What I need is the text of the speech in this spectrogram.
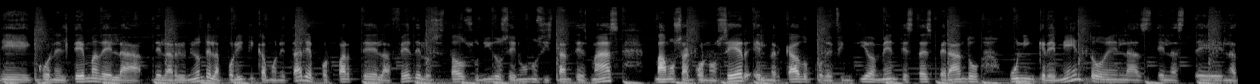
eh, con el tema de la, de la reunión de la política monetaria por parte de la Fed de los Estados Unidos en unos instantes más. Vamos a conocer, el mercado pues, definitivamente está esperando un incremento en, las, en, las, en la,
